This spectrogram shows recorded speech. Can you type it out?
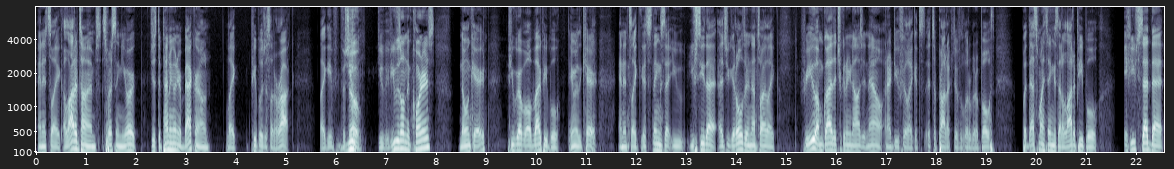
And it's like a lot of times, especially in New York, just depending on your background, like people just let it rock. Like if For you, sure. you if you was on the corners, no one cared. If you grew up with all black people, they didn't really care. And it's like it's things that you you see that as you get older, and that's why like for you, I'm glad that you can acknowledge it now, and I do feel like it's it's a product of a little bit of both. But that's my thing is that a lot of people, if you said that,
